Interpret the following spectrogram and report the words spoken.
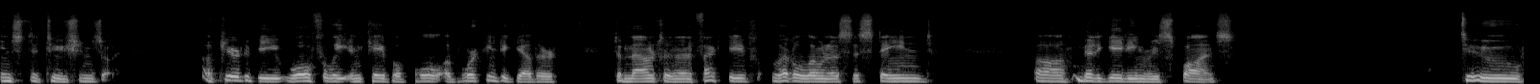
institutions appear to be woefully incapable of working together to mount an effective, let alone a sustained uh, mitigating response to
